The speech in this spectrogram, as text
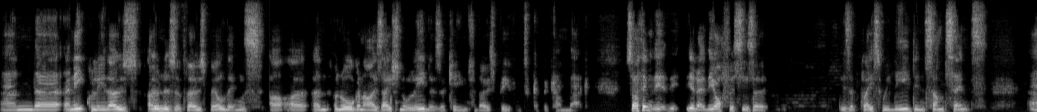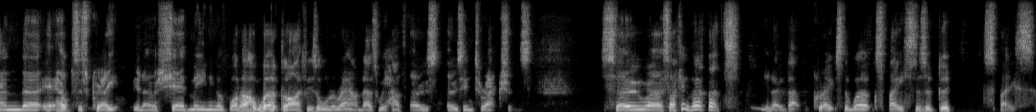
And uh, and equally those owners of those buildings are, are and, organizational leaders are keen for those people to come back. So I think the, the, you know the office is a is a place we need in some sense, and uh, it helps us create you know a shared meaning of what our work life is all around as we have those those interactions. So uh, so I think that that's you know that creates the workspace as a good space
